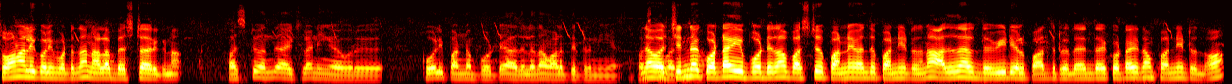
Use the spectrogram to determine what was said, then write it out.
சோனாலி கோழி மட்டும்தான் நல்லா பெஸ்ட்டாக இருக்குண்ணா. ஃபஸ்ட்டு வந்து ஆக்சுவலாக நீங்கள் ஒரு கோழி பண்ணை போட்டு அதில் தான் வளர்த்துட்டு இருந்தீங்க. நான் ஒரு சின்ன. கொட்டாய் போட்டு தான் ஃபஸ்ட்டு பண்ணை வந்து பண்ணிட்டு இருந்தோம் அதுதான் இந்த வீடியோவில் பார்த்துட்டு இருந்தேன். இந்த கொட்டாய் தான் பண்ணிட்டு இருந்தோம்.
